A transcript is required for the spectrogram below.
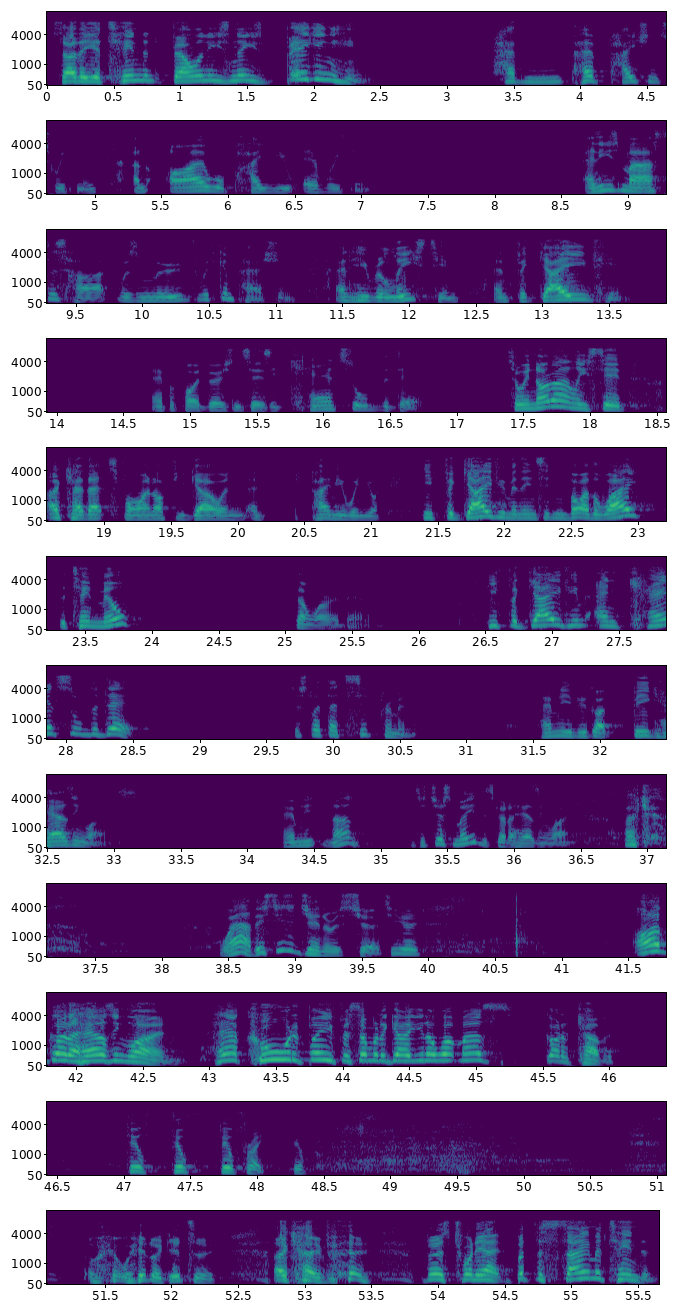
So the attendant fell on his knees, begging him, have, have patience with me, and I will pay you everything. And his master's heart was moved with compassion, and he released him and forgave him. Amplified Version says he cancelled the debt. So he not only said, okay, that's fine, off you go and, and pay me when you want. He forgave him and then said, and by the way, the 10 mil, don't worry about it. He forgave him and cancelled the debt. Just let that sit for a minute. How many of you got big housing loans? How many? None. Is it just me that's got a housing loan? Okay. wow, this is a generous church. You, I've got a housing loan. How cool would it be for someone to go, you know what, Muzz? Got it covered. Feel, feel, feel free. Feel Where did I get to? Okay, verse 28. But the same attendant,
